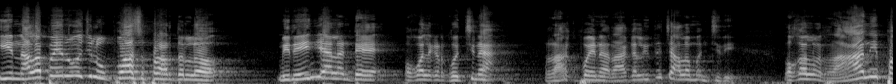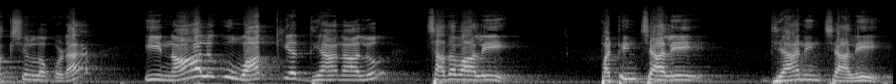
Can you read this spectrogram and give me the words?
ఈ నలభై రోజులు ఉపవాస ప్రార్థనలో మీరేం చేయాలంటే ఒకవేళ ఇక్కడికి వచ్చినా రాకపోయినా రాగలిగితే చాలా మంచిది. ఒకవేళ రాని పక్షంలో కూడా ఈ నాలుగు వాక్య ధ్యానాలు చదవాలి పఠించాలి ధ్యానించాలి.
